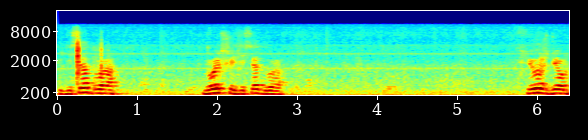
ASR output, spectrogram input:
52 062. Все ждем.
